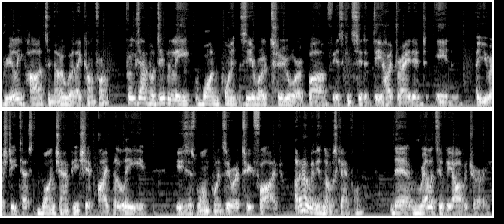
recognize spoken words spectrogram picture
really hard to know where they come from. For example, typically 1.02 or above is considered dehydrated in a USG test. One championship, I believe, uses 1.025. I don't know where these numbers came from. They're relatively arbitrary.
